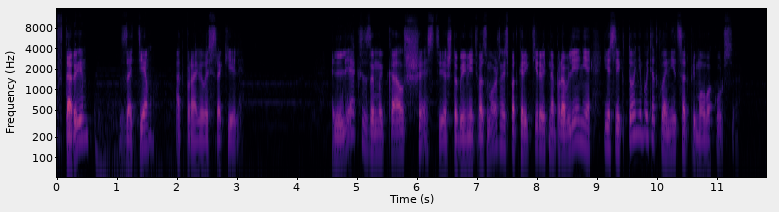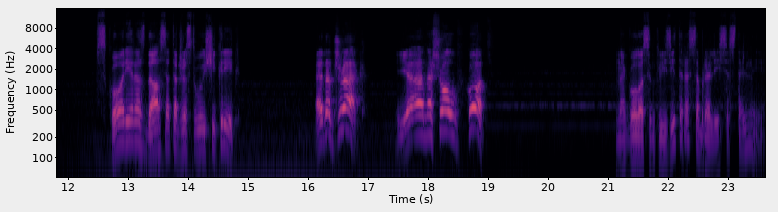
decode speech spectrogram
вторым, затем отправилась Ракель. Лекс замыкал шествие, чтобы иметь возможность подкорректировать направление, если кто-нибудь отклонится от прямого курса. Вскоре раздался торжествующий крик. «Это Джак! Я нашел вход!» На голос Инквизитора собрались остальные.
